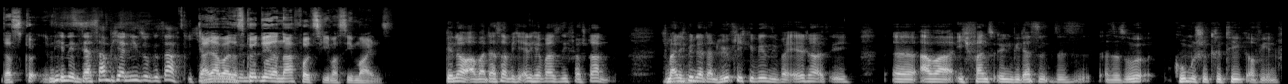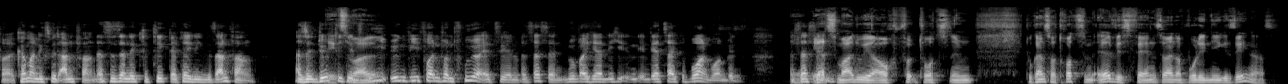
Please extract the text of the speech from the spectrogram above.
das könnte. Nee, nee, das habe ich ja nie so gesagt. Ich Nein, aber das könnt ihr dann nachvollziehen, was sie meint. Genau, aber das habe ich ehrlicherweise nicht verstanden. Ich meine, ich bin ja dann höflich gewesen, sie war älter als ich, äh, aber ich fand es irgendwie, das, das, also so komische Kritik auf jeden Fall. Kann man nichts mit anfangen. Das ist ja eine Kritik, da kann ich nichts anfangen. Also dürfte ich jetzt Mal. nie irgendwie von, von früher erzählen. Was ist das denn? Nur weil ich ja nicht in, in der Zeit geboren worden bin. Was ist das denn? Jetzt mal du ja auch trotzdem, du kannst doch trotzdem Elvis-Fan sein, obwohl du ihn nie gesehen hast.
